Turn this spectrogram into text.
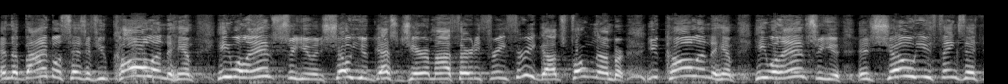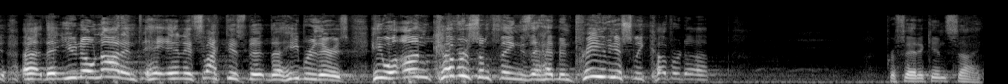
And the Bible says if you call unto him, he will answer you and show you. That's Jeremiah 33 3, God's phone number. You call unto him, he will answer you and show you things that, uh, that you know not. And, and and it's like this the, the Hebrew there is He will uncover some things that had been previously covered up. Prophetic insight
